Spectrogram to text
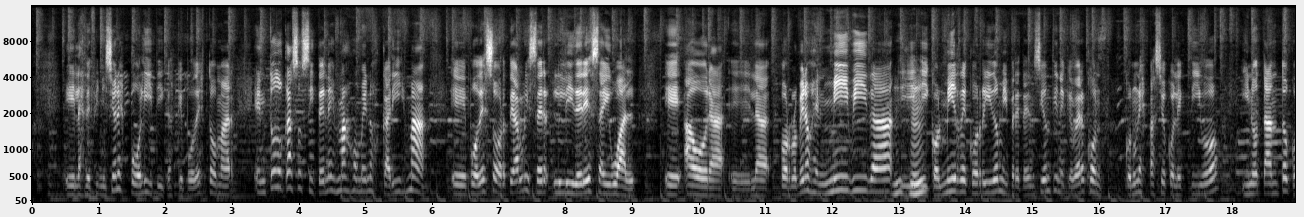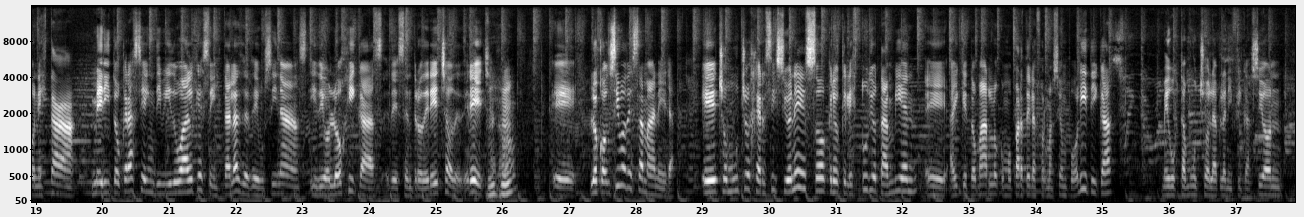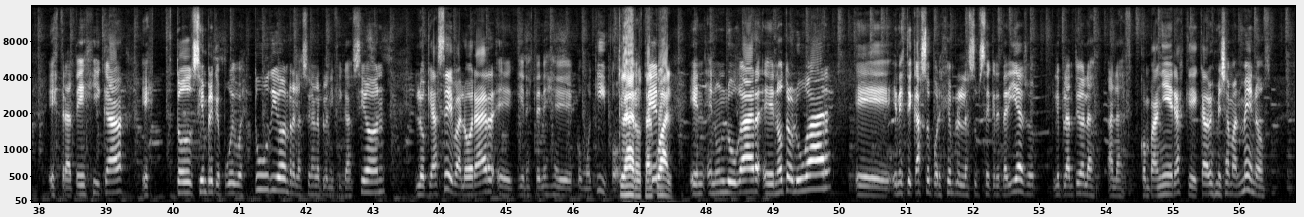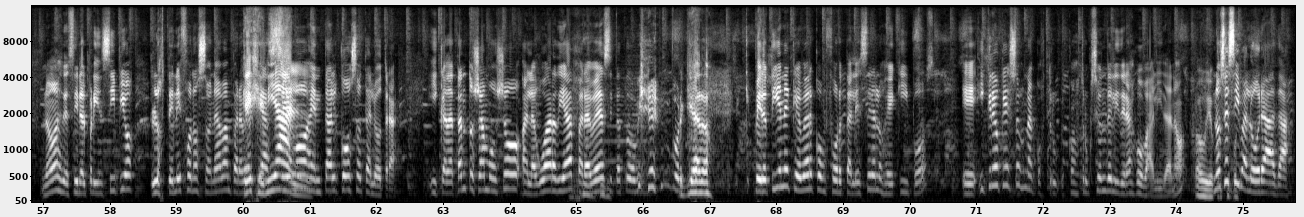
eh, las definiciones políticas que podés tomar, en todo caso, si tenés más o menos carisma, eh, podés sortearlo y ser lideresa igual. Ahora, por lo menos en mi vida y, con mi recorrido, mi pretensión tiene que ver con, con un espacio colectivo y no tanto con esta meritocracia individual que se instala desde usinas ideológicas de centro derecha o de derecha. Eh, lo concibo de esa manera. He hecho mucho ejercicio en eso, creo que el estudio también eh, hay que tomarlo como parte de la formación política. Me gusta mucho la planificación estratégica, todo, siempre que puedo estudio en relación a la planificación lo que hace valorar eh, quienes tenés eh, como equipo. Claro, tal cual. En, un lugar, en otro lugar, eh, en este caso, por ejemplo, en la subsecretaría, yo le planteo a las, a las compañeras que cada vez me llaman menos. ¿No? Es decir, al principio los teléfonos sonaban para ver genial. qué hacemos en tal cosa o tal otra y cada tanto llamo yo a la guardia para ver si está todo bien, porque claro. Pero tiene que ver con fortalecer a los equipos eh, y creo que eso es una construcción de liderazgo válida, ¿no? no sé si valorada,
